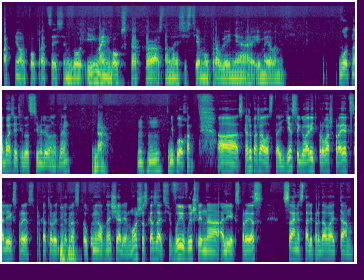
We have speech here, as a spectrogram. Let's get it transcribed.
партнер по процессингу и Mindbox как а, основная система управления имейлами. Вот, на базе этих 20 миллионов, да? Да. Угу, неплохо. А, скажи, пожалуйста, если говорить про ваш проект с AliExpress, про который ты угу. как раз упоминал в начале, можешь рассказать, вы вышли на AliExpress, сами стали продавать там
